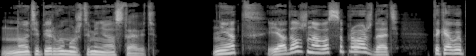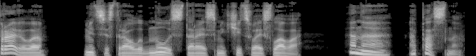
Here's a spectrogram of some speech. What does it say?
но теперь вы можете меня оставить». «Нет, я должна вас сопровождать. Таковы правила». Медсестра улыбнулась, стараясь смягчить свои слова. «Она опасна».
